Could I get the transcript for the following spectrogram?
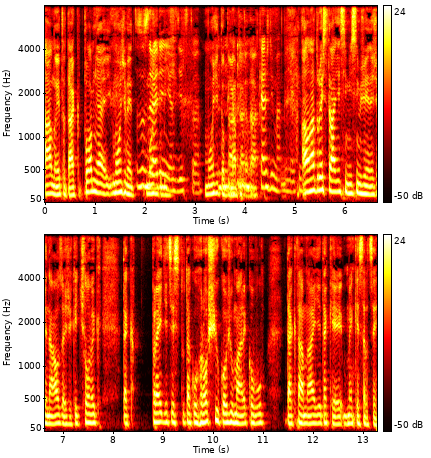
Áno, je to tak. Podľa mňa môžeme... To sú zradenia z detstva. Môže to byť mm-hmm. napríklad. Každý má nejaké... Ale na druhej strane si myslím, že, že naozaj, že keď človek tak prejde cez tú takú hrošiu kožu Marekovu, tak tam nájde také meké srdce.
